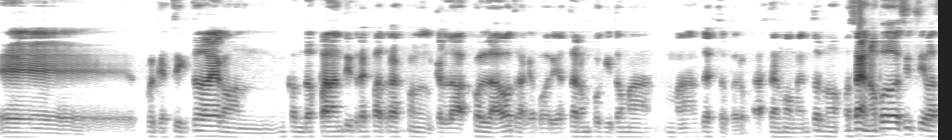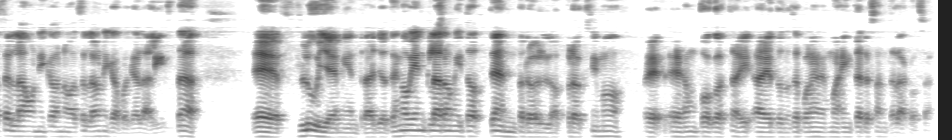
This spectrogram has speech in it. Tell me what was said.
Eh, porque estoy todavía con, con dos para adelante y tres para atrás con, la, con la otra, que podría estar un poquito más, más de esto, pero hasta el momento no. O sea, no puedo decir si va a ser la única o no va a ser la única, porque la lista eh, fluye mientras yo tengo bien claro mi top 10, pero los próximos eh, es un poco está ahí, ahí, donde se pone más interesante la cosa.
